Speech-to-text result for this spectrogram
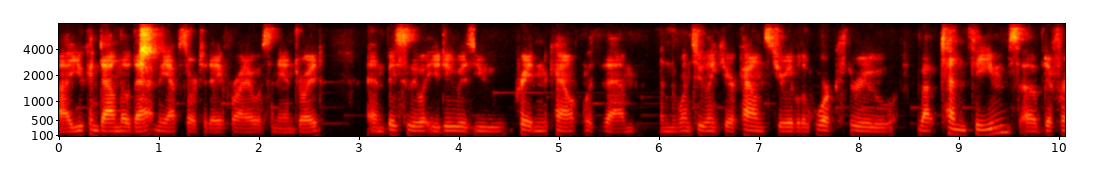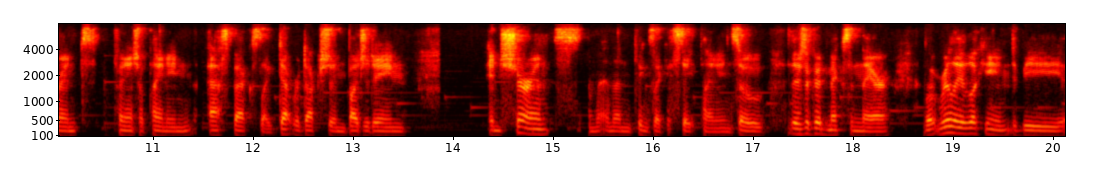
Uh, you can download that in the App Store today for iOS and Android. And basically, what you do is you create an account with them. And once you link your accounts, you're able to work through about 10 themes of different financial planning aspects like debt reduction, budgeting, insurance, um, and then things like estate planning. So there's a good mix in there, but really looking to be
